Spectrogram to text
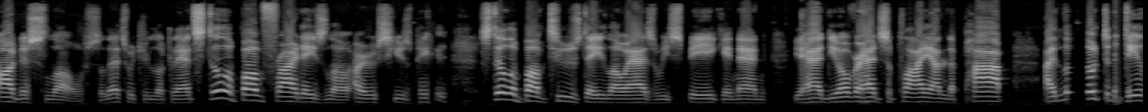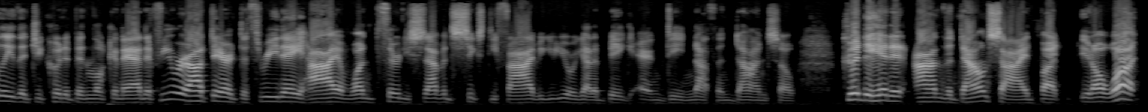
August low, so that's what you're looking at. Still above Friday's low, or excuse me, still above Tuesday low as we speak. And then you had the overhead supply on the pop. I looked at the daily that you could have been looking at. If you were out there at the three-day high of 137.65, you, you got a big ND, nothing done. So good to hit it on the downside. But you know what?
